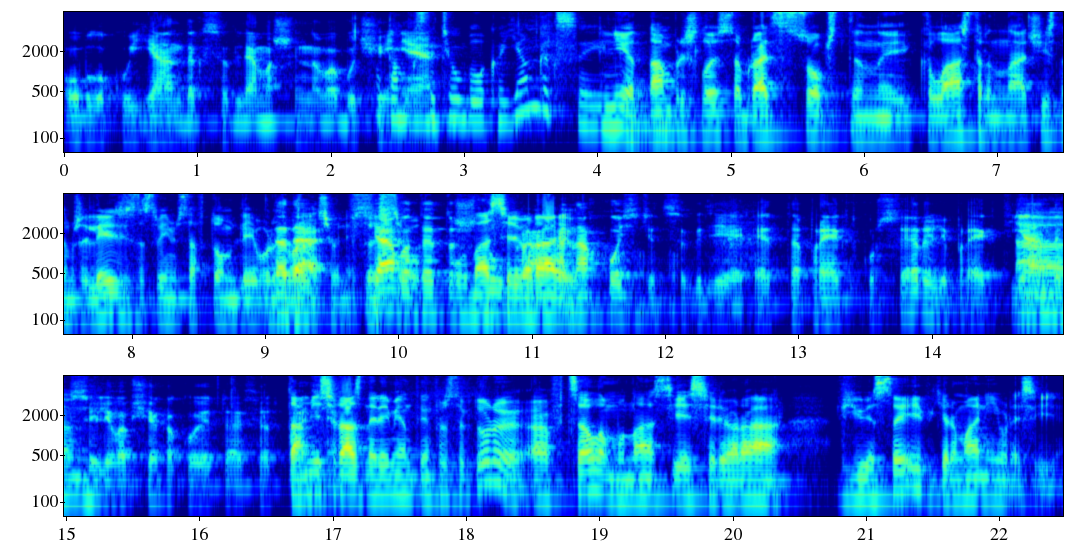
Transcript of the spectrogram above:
облаку Яндекса для машинного обучения. Там, кстати, облако Яндекса? Или... Нет, нам пришлось собрать собственный кластер на чистом железе со своим софтом для его да, разворачивания. Да, вся вот у, эта у штука, нас сервера... она хостится где? Это проект Курсер или проект Яндекс а, или вообще какой-то Там есть разные элементы инфраструктуры. А в целом у нас есть сервера в USA, в Германии и в России.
